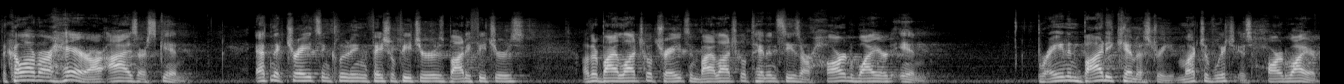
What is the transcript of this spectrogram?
The color of our hair, our eyes, our skin. Ethnic traits, including facial features, body features, other biological traits and biological tendencies are hardwired in. Brain and body chemistry, much of which is hardwired.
